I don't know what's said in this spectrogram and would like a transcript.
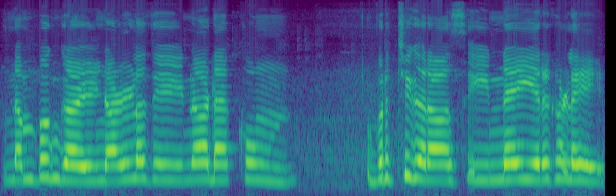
நம்புங்கள் நல்லதே நடக்கும் விருச்சிக ராசி நேயர்களே.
